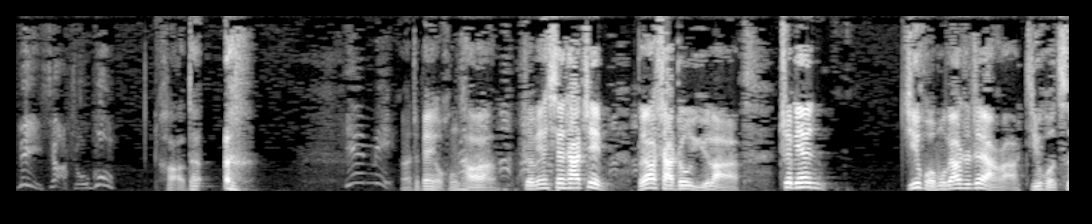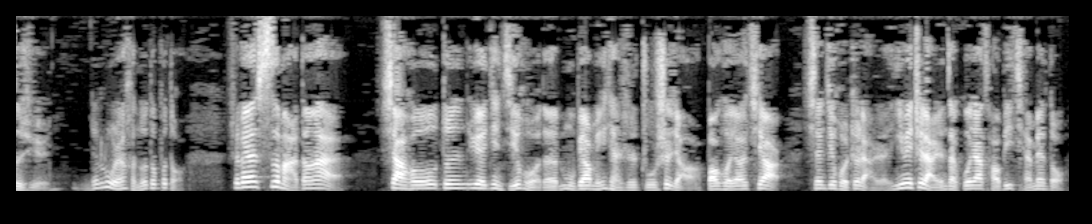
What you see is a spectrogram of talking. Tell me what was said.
立下首功。好的。啊，这边有红桃啊！这边先杀这，不要杀周瑜了。这边集火目标是这样啊，集火次序，这路人很多都不懂。这边司马登岸，夏侯惇跃进集火的目标明显是主视角，包括幺七二。先集火这俩人，因为这俩人在郭家曹丕前面动，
